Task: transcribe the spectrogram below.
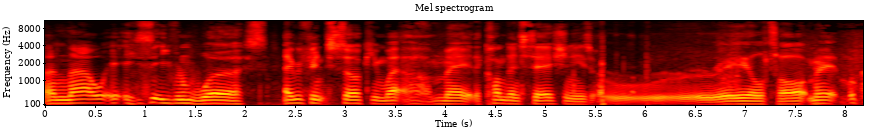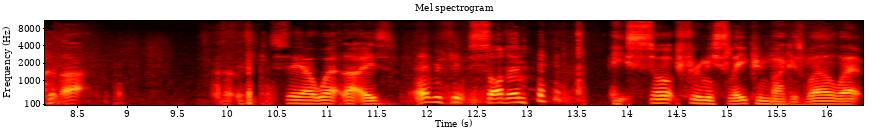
and now it is even worse. Everything's soaking wet. Oh mate, the condensation is real talk, mate. Look at that. I don't know if you can see how wet that is. Everything's sodden. it's soaked through my sleeping bag as well, wet.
